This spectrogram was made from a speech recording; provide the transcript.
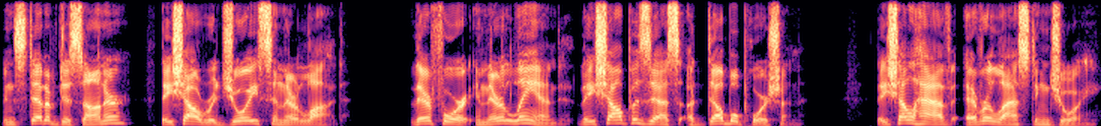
Instead of dishonor, they shall rejoice in their lot. Therefore, in their land they shall possess a double portion. They shall have everlasting joy.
